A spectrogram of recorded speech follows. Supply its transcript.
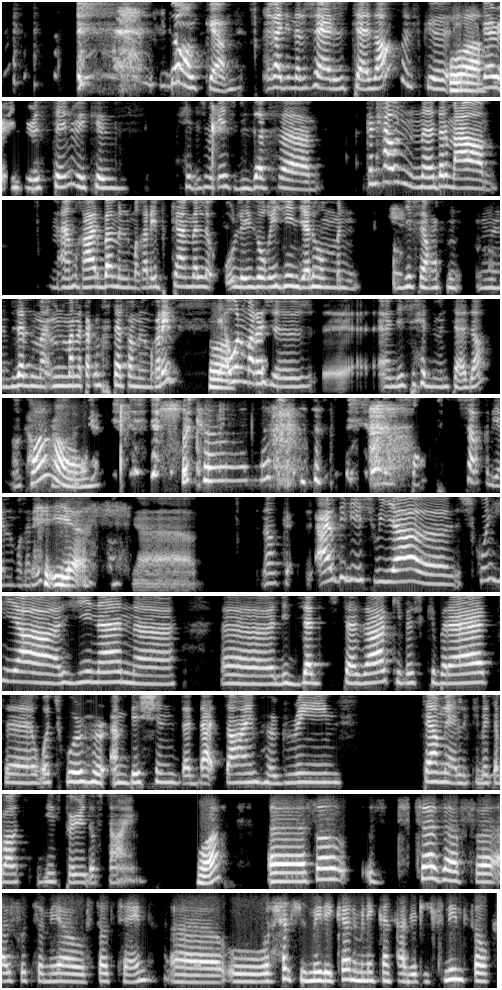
دونك غادي نرجع للتازا باسكو it's very interesting because حيت ما كاينش بزاف كنحاول نهضر مع مع مغاربة من المغرب كامل ولي زوريجين ديالهم من ديفيرونت من بزاف من مناطق مختلفة من المغرب أول مرة ج... عندي شي حد من تازا دونك واو شكرا من الشرق ديال المغرب. دونك عاودي لي شوية شكون هي جينان اللي تزادت في تازا؟ كيفاش كبرات؟ what were her ambitions at that time her dreams tell me a little bit about this period of time. What? Uh, so تازا في 1996 uh, ورحلت للميريكان منين كانت عندي ثلاث سنين so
